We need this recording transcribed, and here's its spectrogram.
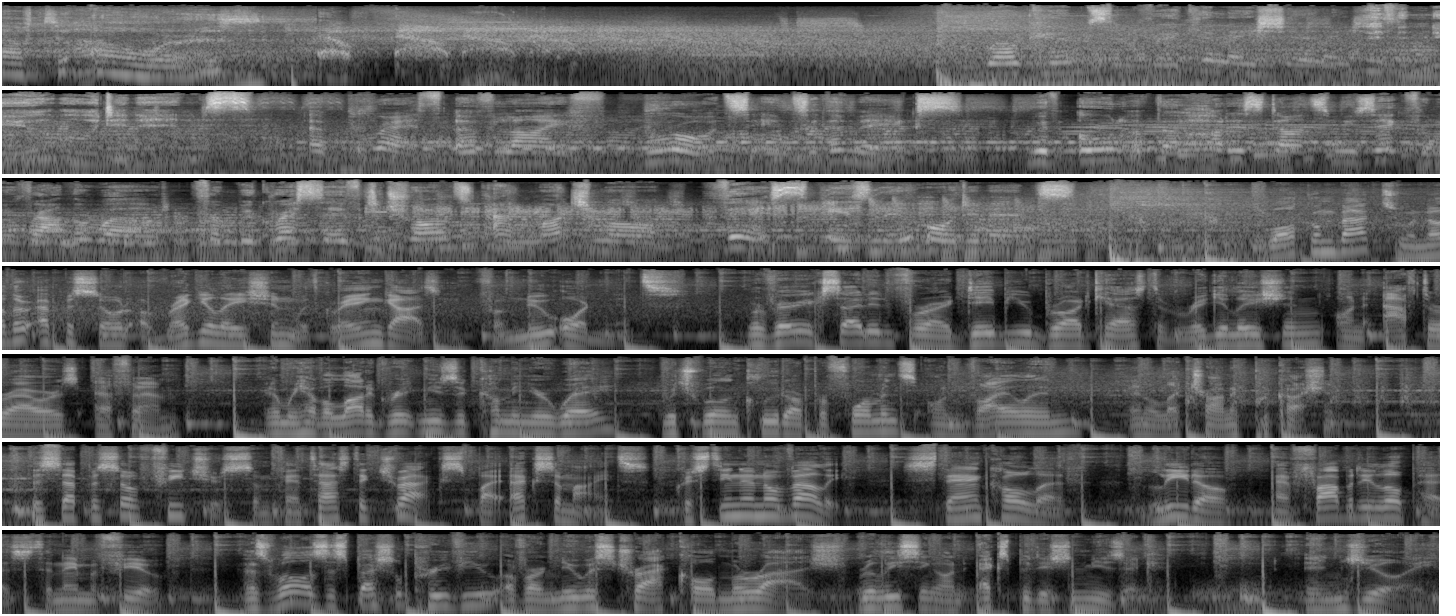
After Hours. Welcome to Regulation with a New Ordinance. A breath of life brought into the mix. With all of the hottest dance music from around the world, from progressive to trance and much more. This is New Ordinance. Welcome back to another episode of Regulation with Gray and Ghazi from New Ordinance. We're very excited for our debut broadcast of Regulation on After Hours FM. And we have a lot of great music coming your way, which will include our performance on violin and electronic percussion. This episode features some fantastic tracks by Examites, Christina Novelli, Stan Kolev, Lido, and Fabri Lopez, to name a few. As well as a special preview of our newest track called Mirage, releasing on Expedition Music. Enjoy.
